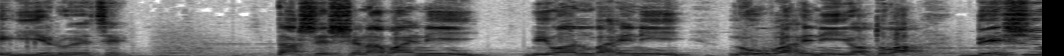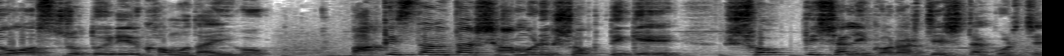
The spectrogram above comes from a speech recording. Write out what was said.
এগিয়ে রয়েছে। তা সে সেনাবাহিনী, বিমান বাহিনী, নৌবাহিনী অথবা দেশীয় অস্ত্র তৈরির ক্ষমতাই হোক। পাকিস্তান তার সামরিক শক্তিকে শক্তিশালী করার চেষ্টা করছে,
